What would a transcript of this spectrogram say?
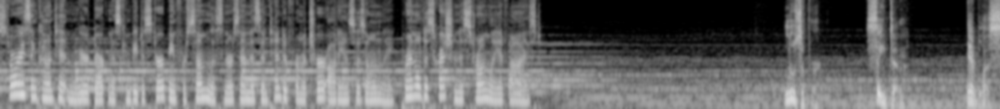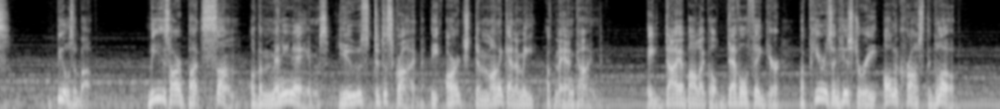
Stories and content in Weird Darkness can be disturbing for some listeners and is intended for mature audiences only. Parental discretion is strongly advised. Lucifer, Satan, Iblis, Beelzebub. These are but some of the many names used to describe the arch-demonic enemy of mankind. A diabolical devil figure appears in history all across the globe,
